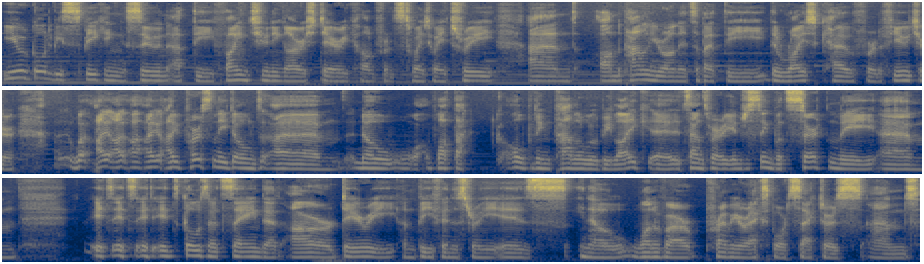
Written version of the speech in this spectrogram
you're going to be speaking soon at the Fine Tuning Irish Dairy Conference 2023, and on the panel you're on, it's about the the rice cow for the future. Well, I I, I personally don't um, know what that opening panel will be like. Uh, it sounds very interesting, but certainly. Um, it's it's it, it goes out saying that our dairy and beef industry is you know one of our premier export sectors. And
